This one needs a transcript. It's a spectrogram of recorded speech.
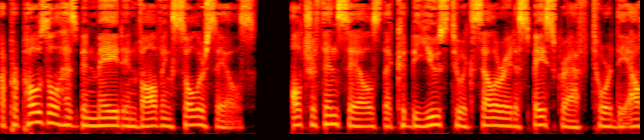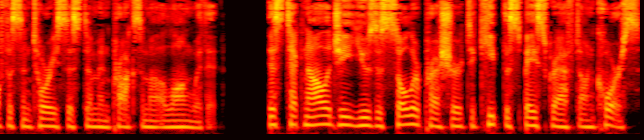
a proposal has been made involving solar sails, ultra-thin sails that could be used to accelerate a spacecraft toward the Alpha Centauri system and Proxima along with it. This technology uses solar pressure to keep the spacecraft on course,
